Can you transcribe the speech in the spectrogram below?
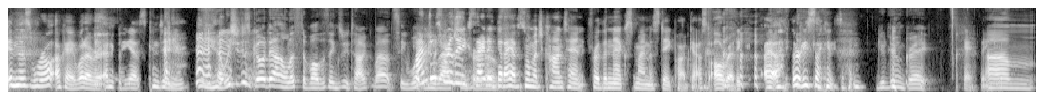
in this world? Okay, whatever. Anyway, yes, continue. yeah, we should just go down a list of all the things we talked about. And see what. I'm just really excited that I have so much content for the next My Mistake podcast already. uh, 30 seconds in. You're doing great. Okay, thank you. Um,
